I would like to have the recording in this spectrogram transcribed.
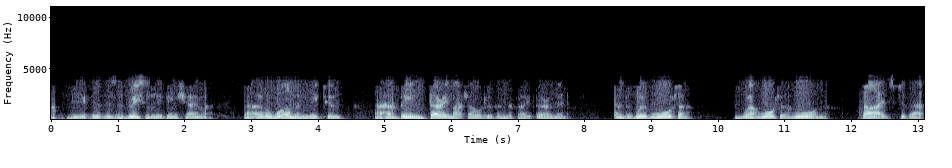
has recently been shown uh, overwhelmingly to uh, have been very much older than the Great Pyramid, and with water water worn sides to that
